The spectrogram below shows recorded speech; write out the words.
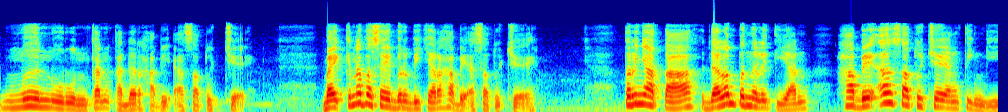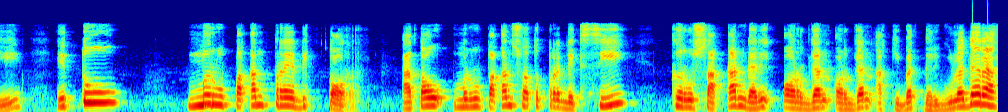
menurunkan kadar HbA1c. Baik, kenapa saya berbicara HbA1c? Ternyata dalam penelitian HbA1c yang tinggi itu merupakan prediktor atau merupakan suatu prediksi kerusakan dari organ-organ akibat dari gula darah.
